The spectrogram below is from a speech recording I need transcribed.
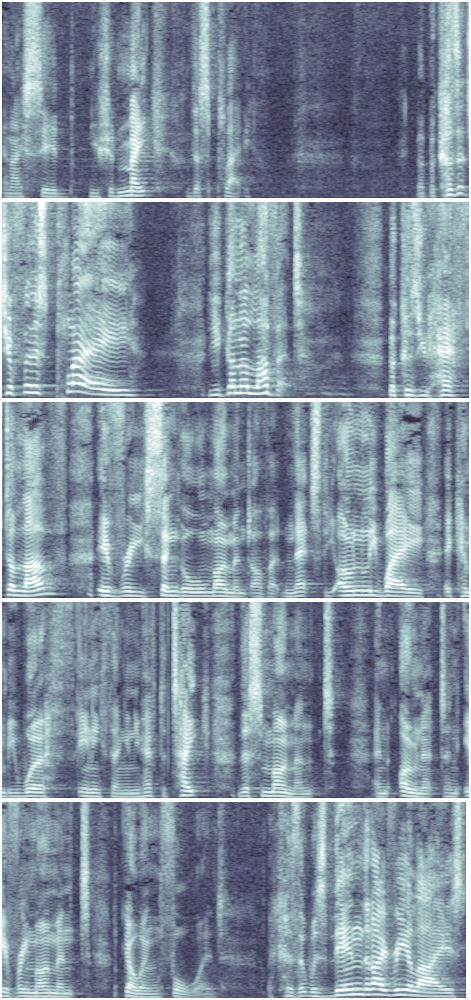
And I said, You should make this play. But because it's your first play, you're going to love it. Because you have to love every single moment of it. And that's the only way it can be worth anything. And you have to take this moment and own it in every moment going forward. Because it was then that I realized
